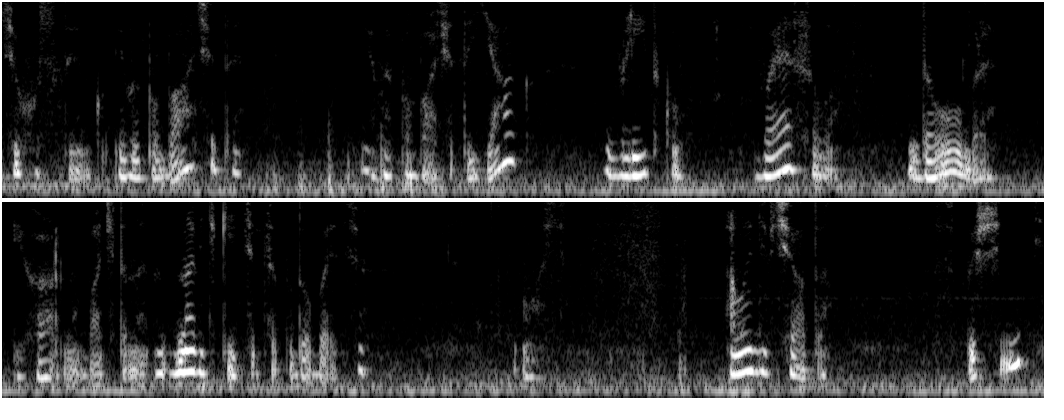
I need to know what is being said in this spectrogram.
цю хустинку, і ви побачите, і ви побачите, як влітку весело, добре і гарно. Бачите, навіть киці це подобається. Ось. Але, дівчата, спишіть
